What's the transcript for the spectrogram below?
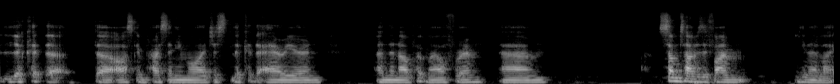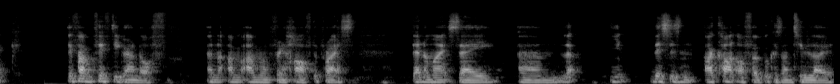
look at the the asking price anymore. I just look at the area and and then I'll put my offer in. Um, sometimes if I'm, you know, like if I'm 50 grand off and I'm, I'm offering half the price, then I might say, um, look, you, this isn't, I can't offer because I'm too low,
